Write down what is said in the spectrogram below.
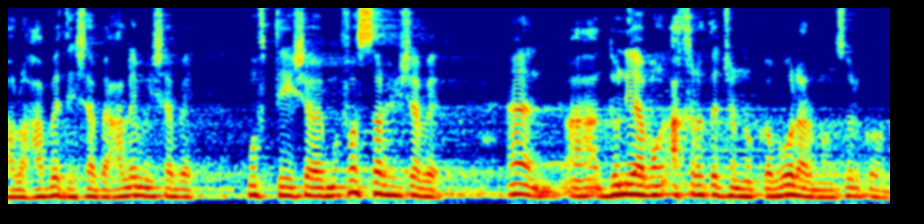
ভালো হাফেজ হিসাবে, আলেম হিসাবে, মুফতি হিসাবে মুফসর হিসাবে হ্যাঁ দুনিয়া এবং আখরাতের জন্য কবুল আর মঞ্জুর করুন।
